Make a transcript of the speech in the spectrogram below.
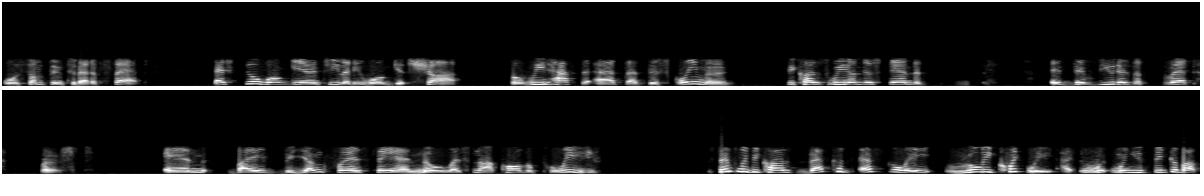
or something to that effect. That still won't guarantee that he won't get shot, but we have to add that disclaimer because we understand that it, they're viewed as a threat first. And by the young friend saying, no, let's not call the police, simply because that could escalate really quickly. When you think about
